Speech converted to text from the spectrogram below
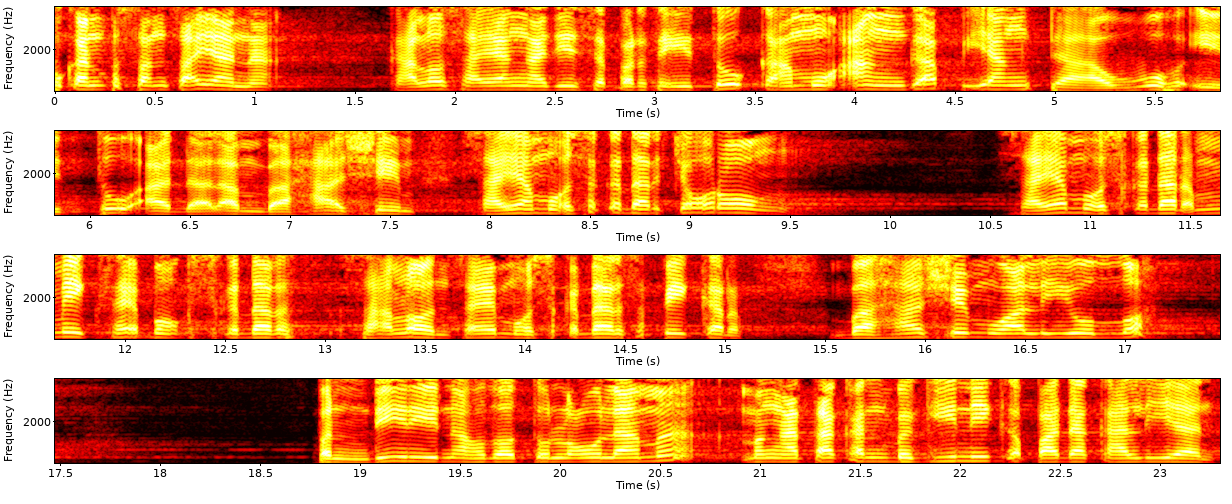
bukan pesan saya nak kalau saya ngaji seperti itu, kamu anggap yang dawuh itu adalah Mbah Hashim. Saya mau sekedar corong. Saya mau sekedar mic, saya mau sekedar salon, saya mau sekedar speaker. Mbah Hashim waliullah, pendiri Nahdlatul Ulama, mengatakan begini kepada kalian.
